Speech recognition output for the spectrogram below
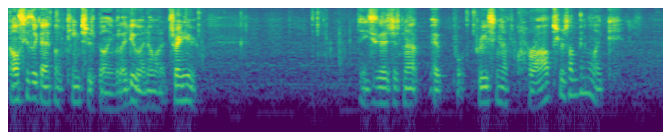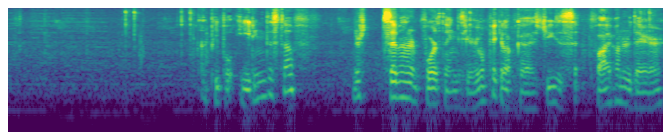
I all seems like I have no Teamsters building, but I do, I know it. It's right here. These guys just not uh, producing enough crops or something? Like, are people eating this stuff? There's 704 things here. Go pick it up, guys. Jesus, 500 there.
